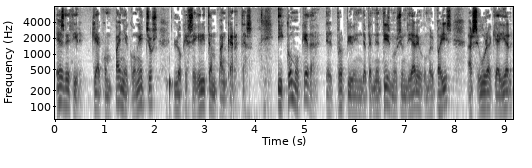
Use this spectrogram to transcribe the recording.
es decir, que acompañe con hechos lo que se gritan pancartas. ¿Y cómo queda el propio independentismo si un diario como El País asegura que ayer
